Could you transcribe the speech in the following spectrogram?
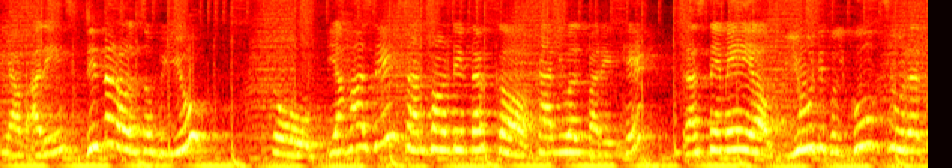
we have arranged dinner also for you. So यहाँ से सन फाउंटेन तक कार्निवल परेड है रास्ते में ब्यूटीफुल खूबसूरत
